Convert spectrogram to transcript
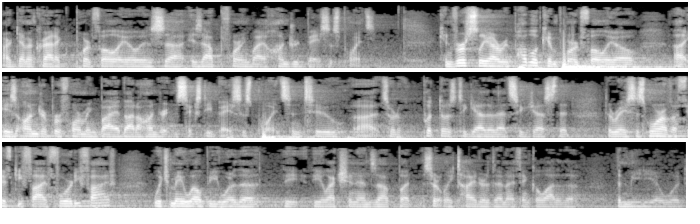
our Democratic portfolio is, uh, is outperforming by 100 basis points. Conversely, our Republican portfolio uh, is underperforming by about 160 basis points. And to uh, sort of put those together, that suggests that the race is more of a 55 45, which may well be where the, the, the, election ends up, but certainly tighter than I think a lot of the, the media would,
